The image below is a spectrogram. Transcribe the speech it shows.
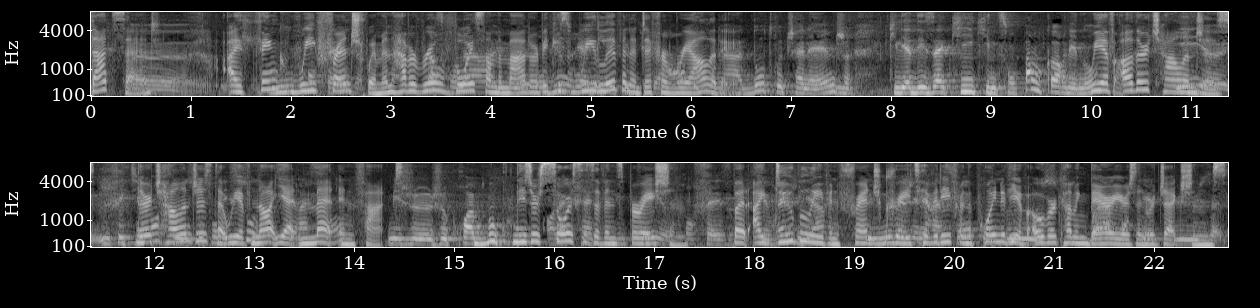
that said, euh, I think we French women have a real voice on the matter because we live in a different reality. We have other challenges. There are challenges that we have not yet met, in fact. These are sources of inspiration. But I do believe in French creativity from the point of view of overcoming barriers and rejections.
